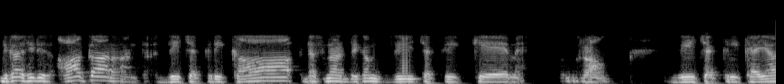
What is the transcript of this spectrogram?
because it is akaranta dvichakrika does not become dvichakrikena wrong द्विचक्रिकया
